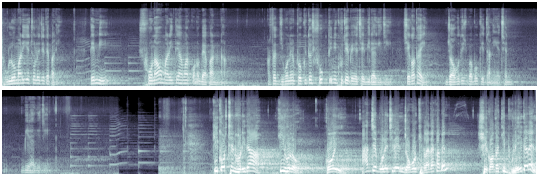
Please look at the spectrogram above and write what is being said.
ধুলো মারিয়ে চলে যেতে পারি, তেমনি সোনাও মারিতে আমার কোনো ব্যাপার না। অর্থাৎ জীবনের প্রকৃত সুখ তিনি খুঁজে পেয়েছে বিরাগীজি। সে কথাই জগদীশবাবুকে জানিয়েছেন বিরাগীজি। কি করছেন হরিদা? কি হলো? কই? আজ যে বলেছিলেন জবর খেলা দেখাবেন? সে কথা কি ভুলেই গেলেন?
